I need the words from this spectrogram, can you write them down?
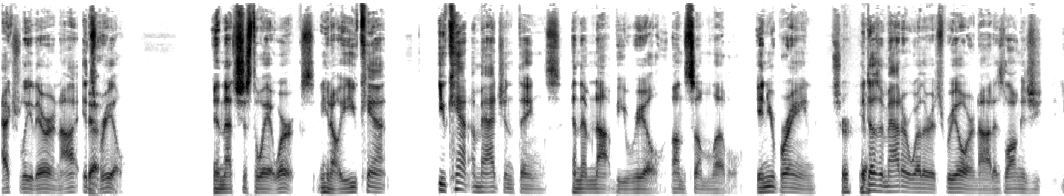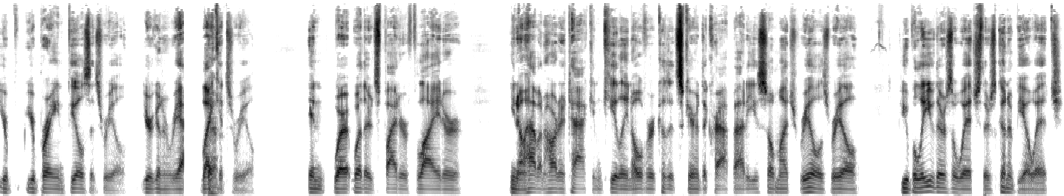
actually there or not, it's Yeah. real. And that's just the way it works. You know, you can't you can't imagine things and them not be real on some level. In your brain, Sure. it doesn't matter whether it's real or not as long as you, your your brain feels it's real. You're going to react like Yeah. it's real. And where, whether it's fight or flight or you know, having a heart attack and keeling over because it scared the crap out of you so much. Real is real. If you believe there's a witch, there's going to be a witch,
